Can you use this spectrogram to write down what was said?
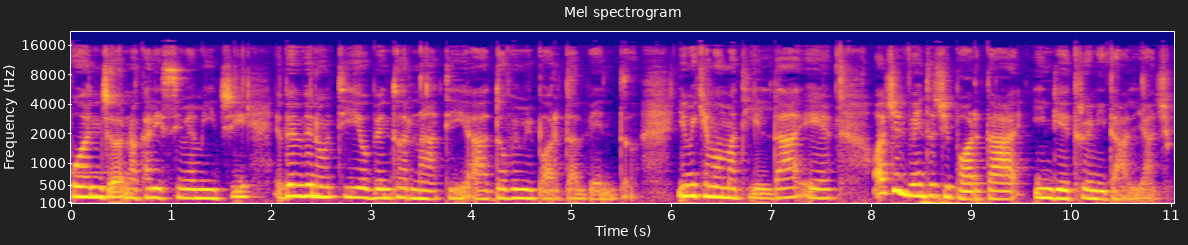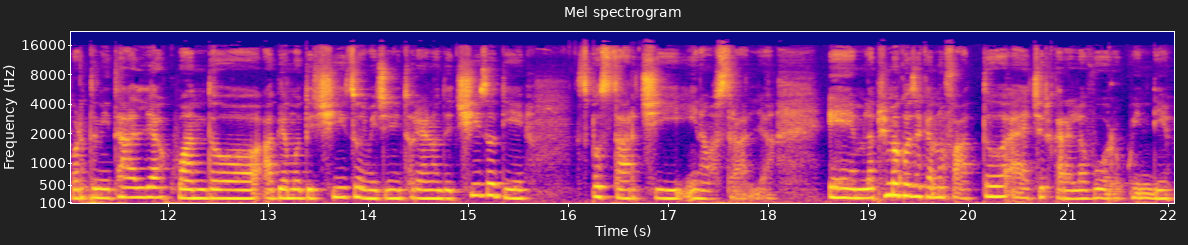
Buongiorno carissimi amici e benvenuti o bentornati a Dove mi porta il vento. Io mi chiamo Matilda e oggi il vento ci porta indietro in Italia. Ci porta in Italia quando abbiamo deciso, i miei genitori hanno deciso di spostarci in Australia. E la prima cosa che hanno fatto è cercare lavoro, quindi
